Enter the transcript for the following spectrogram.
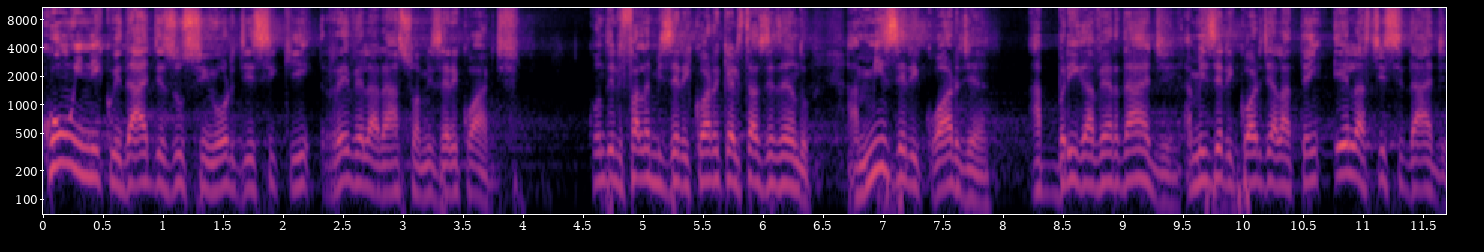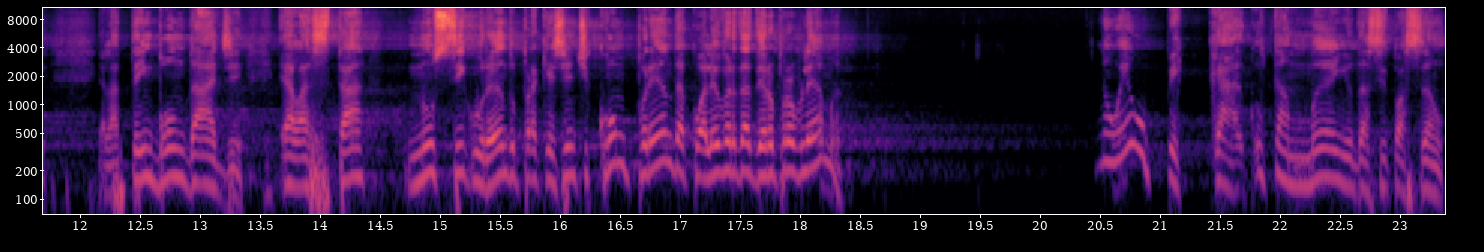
com iniquidades, o Senhor disse que revelará a sua misericórdia. Quando ele fala misericórdia, que ele está dizendo, a misericórdia abriga a verdade. A misericórdia ela tem elasticidade, ela tem bondade, ela está nos segurando para que a gente compreenda qual é o verdadeiro problema. Não é o pecado, o tamanho da situação,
